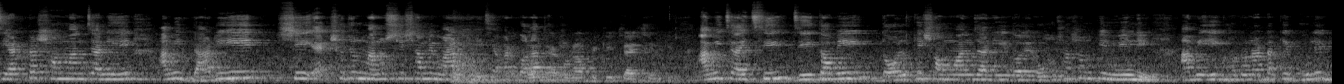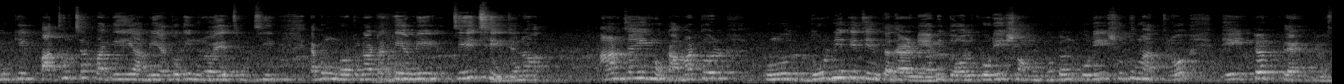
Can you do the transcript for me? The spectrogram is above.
চেয়ারটার সম্মান জানিয়ে আমি দাঁড়িয়ে সেই একশো জন মানুষের সামনে মার খেয়েছি আমার গলা থেকে? আমি চাইছি যেহেতু আমি দলকে সম্মান জানিয়ে দলের অনুশাসনকে মেনে আমি এই ঘটনাটাকে ভুলে বুকে পাথর চাপা দিয়ে আমি এতদিন রয়েছি এবং ঘটনাটাকে আমি চেয়েছি যেন আর যাই হোক আমার তো আর কোনো দুর্নীতি চিন্তাধারা নেই। আমি দল করি সংগঠন করি শুধুমাত্র এইটার প্ল্যাটফর্ম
